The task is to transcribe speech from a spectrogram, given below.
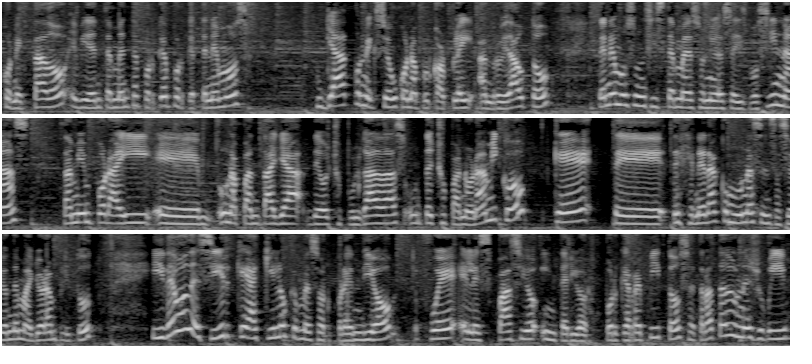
conectado, evidentemente, ¿por qué? Porque tenemos ya conexión con Apple CarPlay, Android Auto. Tenemos un sistema de sonido de seis bocinas. También por ahí eh, una pantalla de 8 pulgadas, un techo panorámico que te, te genera como una sensación de mayor amplitud. Y debo decir que aquí lo que me sorprendió fue el espacio interior, porque repito, se trata de un SUV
